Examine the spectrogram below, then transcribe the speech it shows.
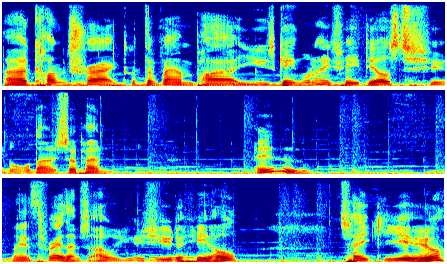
A contract with the vampire. Use gain 1 HP, deals 2 normal damage to opponent. Ooh. I get 3 of them, so I'll use you to heal. Take you.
